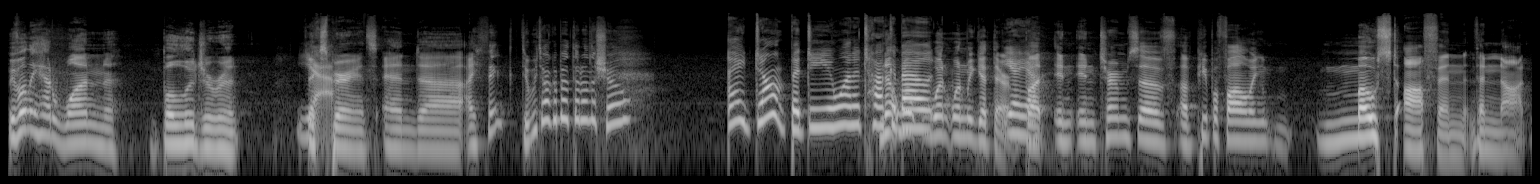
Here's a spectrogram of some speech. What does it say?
We've only had one belligerent Yeah. experience, and uh, I think did we talk about that on the show? I don't, but do you want to talk no, about. when when we get there. Yeah, yeah. But in in terms of of people following, most often than not,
